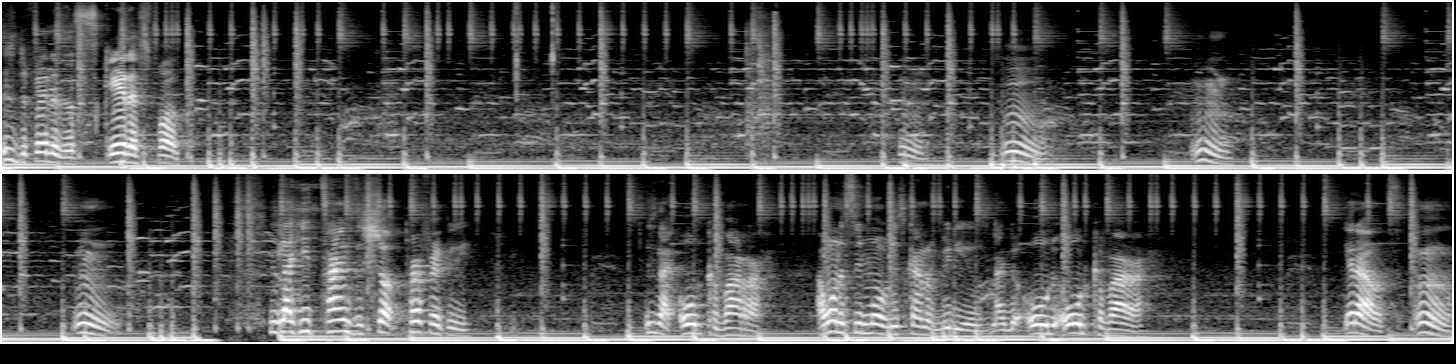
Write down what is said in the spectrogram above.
These defenders are scared as fuck. Mm. Mm. Mm. Mm. He's like he times the shot perfectly. He's like old Cavara. I want to see more of this kind of videos, like the old old Kavara. Get out. Mm.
